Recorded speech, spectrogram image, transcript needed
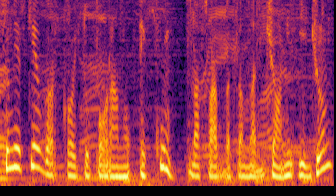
Самият Келгор, който по-рано е кум на сватбата на Джони и Джун,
